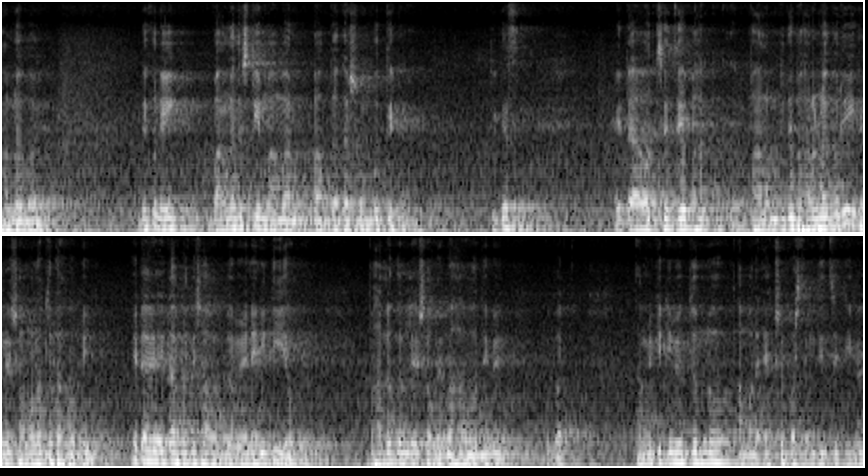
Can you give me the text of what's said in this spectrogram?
ভালো হয়। দেখুন, এই বাংলাদেশ টিম আমার বাপদাদার সম্পত্তি নেই ঠিক আছে? এটা হচ্ছে যে ভালো যদি ভালো না করি, এখানে সমালোচনা হবে এটা এটা আমাকে স্বাভাবিকভাবে মেনে নিতেই হবে। ভালো করলে সবাই বাহাবা দিবে। বাট আমি কি টিমের জন্য আমার একশো পার্সেন্ট দিচ্ছে কিনা?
